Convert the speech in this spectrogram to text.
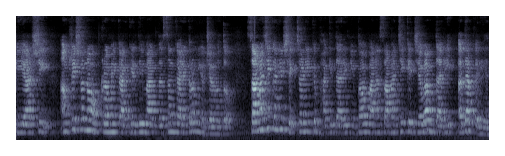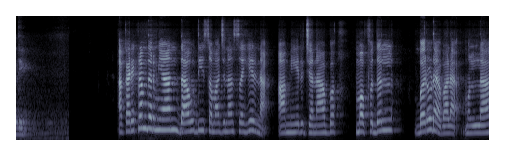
બીઆરસી અંકલેશ્વરના ઉપક્રમે કારકિર્દી માર્ગદર્શન કાર્યક્રમ યોજાયો હતો. સામાજિક અને શૈક્ષણિક ભાગીદારી નિભાવવાના સામાજિક જવાબદારી અદા કરી હતી. આ કાર્યક્રમ દરમિયાન દાઉદી સમાજના શહેરના આમિર જનાબ મફદલ બરોડાવાળા, મુલ્લા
